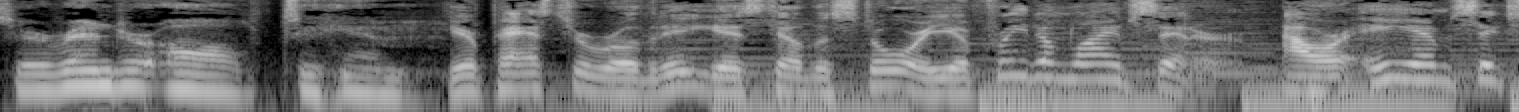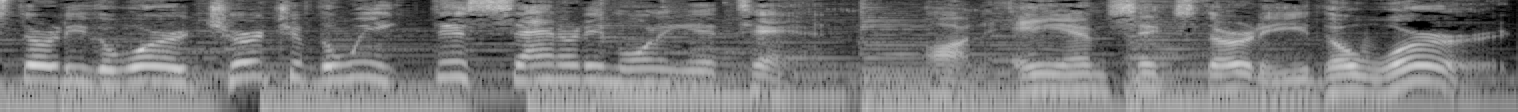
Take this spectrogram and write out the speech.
Surrender all to Him. Hear Pastor Rodriguez tell the story of Freedom Life Center, our AM 630 The Word Church of the Week this Saturday morning at 10 on AM 630 The Word.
